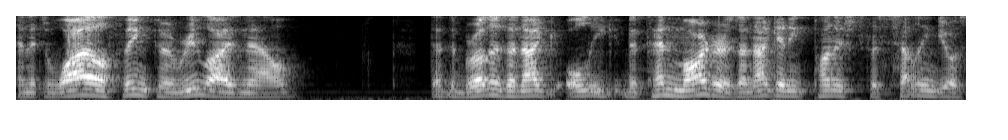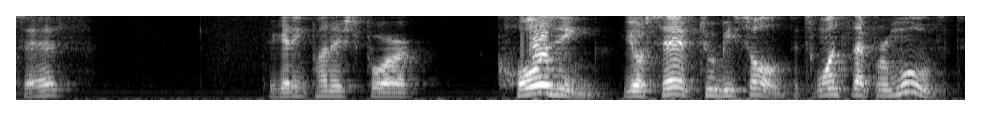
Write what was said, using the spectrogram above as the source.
And it's a wild thing to realize now that the brothers are not only the ten martyrs are not getting punished for selling Yosef. They're getting punished for causing Yosef to be sold. It's one step removed.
